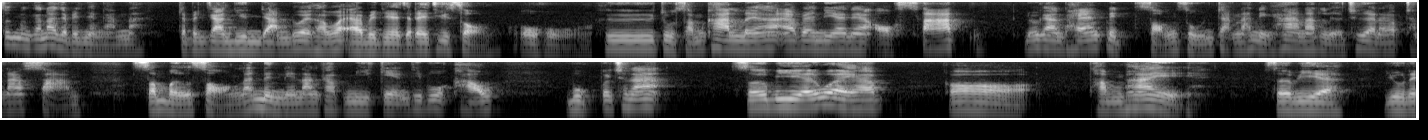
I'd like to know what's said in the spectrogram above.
ซึ่งมันก็น่าจะเป็นอย่างนั้นนะ จะเป็นการยืนยันด้วยครับว่าแอลเบเนียจะได้ที่ 2 โอ้โห คือจุดสำคัญเลยฮะแอลเบเนียเนี่ยออกสตาร์ทด้วยการแพ้อังกฤษ2-0 จากนั้นอีก 5 นัดเหลือเชื่อนะครับ ชนะ 3 เสมอ 2 และหนึ่งในนั้นครับ มีเกมที่พวกเขาบุกไปชนะเซอร์เบียด้วยครับ ก็ทำให้เซอร์เบียอยู่ใน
